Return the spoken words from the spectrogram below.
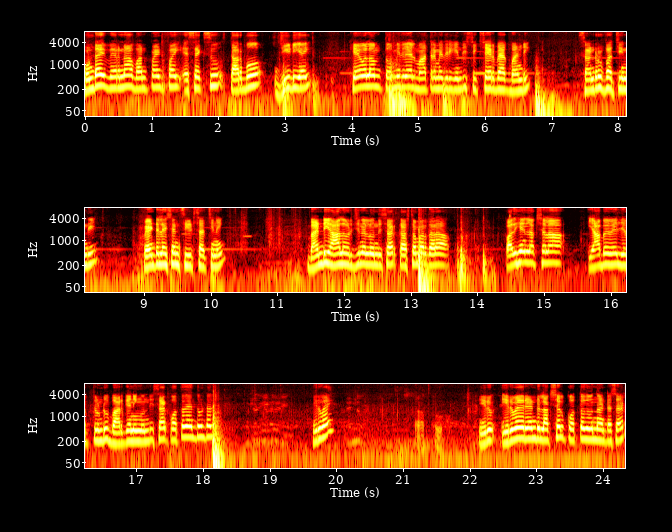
Hyundai Verna one point five SX turbo GDI. కేవలం తొమ్మిది వేలు మాత్రమే తిరిగింది. సిక్స్ ఇయర్ బ్యాగ్ బండి. సన్ రూఫ్ వచ్చింది. వెంటిలేషన్ సీట్స్ వచ్చినాయి. బండి ఆల్ ఒరిజినల్ ఉంది సార్. కస్టమర్ ధర పదిహేను లక్షల యాభై వేలు చెప్తుండు బార్గెనింగ్ ఉంది. సార్ కొత్తది ఎంత ఉంటుంది? ఇరవై? ఇరు ఇరవై రెండు లక్షలు కొత్తది ఉందంట సార్.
